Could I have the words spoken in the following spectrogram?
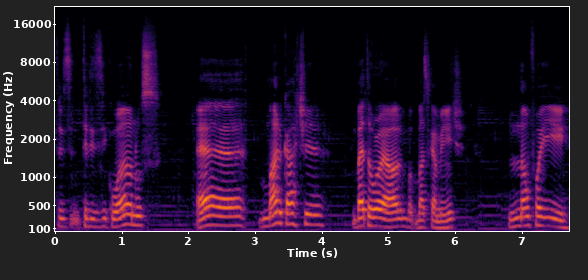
30 35 anos. É Mario Kart Battle Royale, basicamente. Não foi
